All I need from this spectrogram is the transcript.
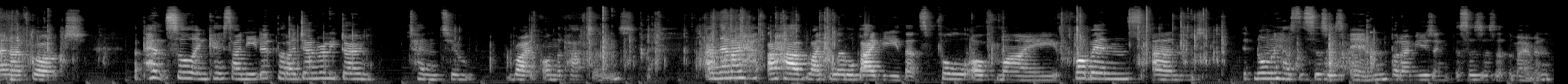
and I've got a pencil in case I need it, but I generally don't tend to write on the patterns. And then I, ha I have like a little baggie that's full of my bobbins and it normally has the scissors in, but I'm using the scissors at the moment.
